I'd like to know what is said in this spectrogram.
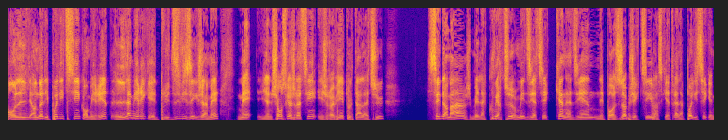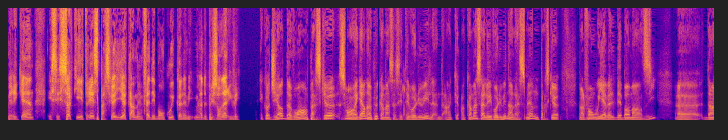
On, a les politiciens qu'on mérite. L'Amérique est plus divisée que jamais. Mais il y a une chose que je retiens et je reviens tout le temps là-dessus. C'est dommage, mais la couverture médiatique canadienne n'est pas objective en ce qui est trait à la politique américaine. Et c'est ça qui est triste parce qu'il a quand même fait des bons coups économiquement depuis son arrivée. Écoute, j'ai hâte de voir parce que si on regarde un peu comment ça s'est évolué, comment ça a évolué dans la semaine, parce que dans le fond, oui, il y avait le débat mardi. Euh, dans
